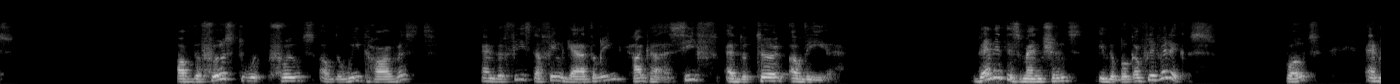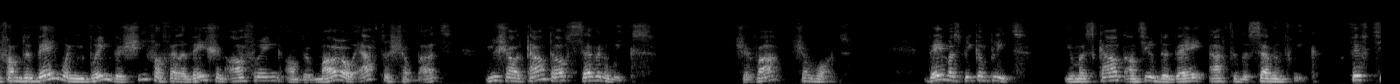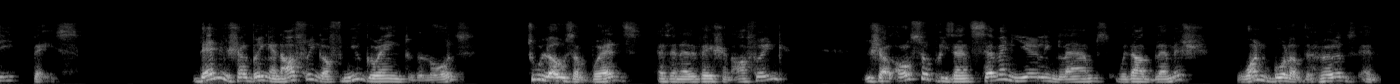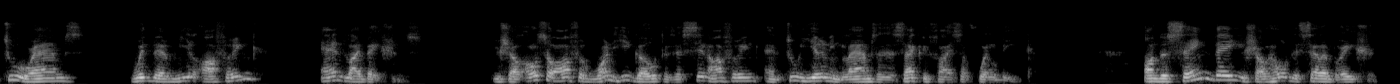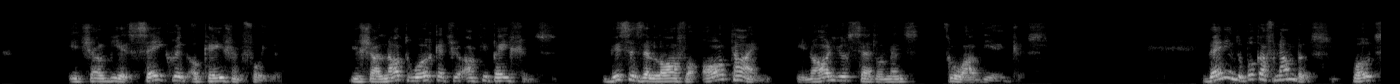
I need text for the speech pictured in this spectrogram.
of the first fruits of the wheat harvest, and the feast of ingathering, Hag HaAsif, at the turn of the year. Then it is mentioned in the book of Leviticus, quote, and from the day when you bring the sheaf of elevation offering on the morrow after Shabbat, you shall count off seven weeks. Sheva, Shavuot. They must be complete. You must count until the day after the seventh week, 50 days. Then you shall bring an offering of new grain to the Lord, two loaves of bread as an elevation offering. You shall also present seven yearling lambs without blemish, one bull of the herds, and two rams with their meal offering and libations. You shall also offer one he goat as a sin offering and two yearling lambs as a sacrifice of well being. On the same day you shall hold a celebration. It shall be a sacred occasion for you. You shall not work at your occupations. This is a law for all time in all your settlements throughout the ages. Then in the book of Numbers, quote,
